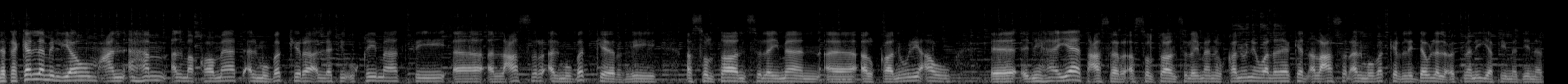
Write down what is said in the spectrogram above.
نتكلم اليوم عن أهم المقامات المبكرة التي أقيمت في آه، العصر المبكر للسلطان سليمان آه، القانوني أو آه، نهايات عصر السلطان سليمان القانوني ولكن العصر المبكر للدولة العثمانية في مدينة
